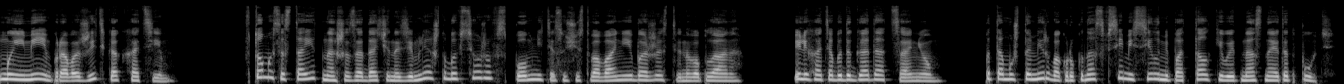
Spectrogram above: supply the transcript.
Мы имеем право жить, как хотим. В том и состоит наша задача на Земле, чтобы все же вспомнить о существовании божественного плана. Или хотя бы догадаться о нем. Потому что мир вокруг нас всеми силами подталкивает нас на этот путь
